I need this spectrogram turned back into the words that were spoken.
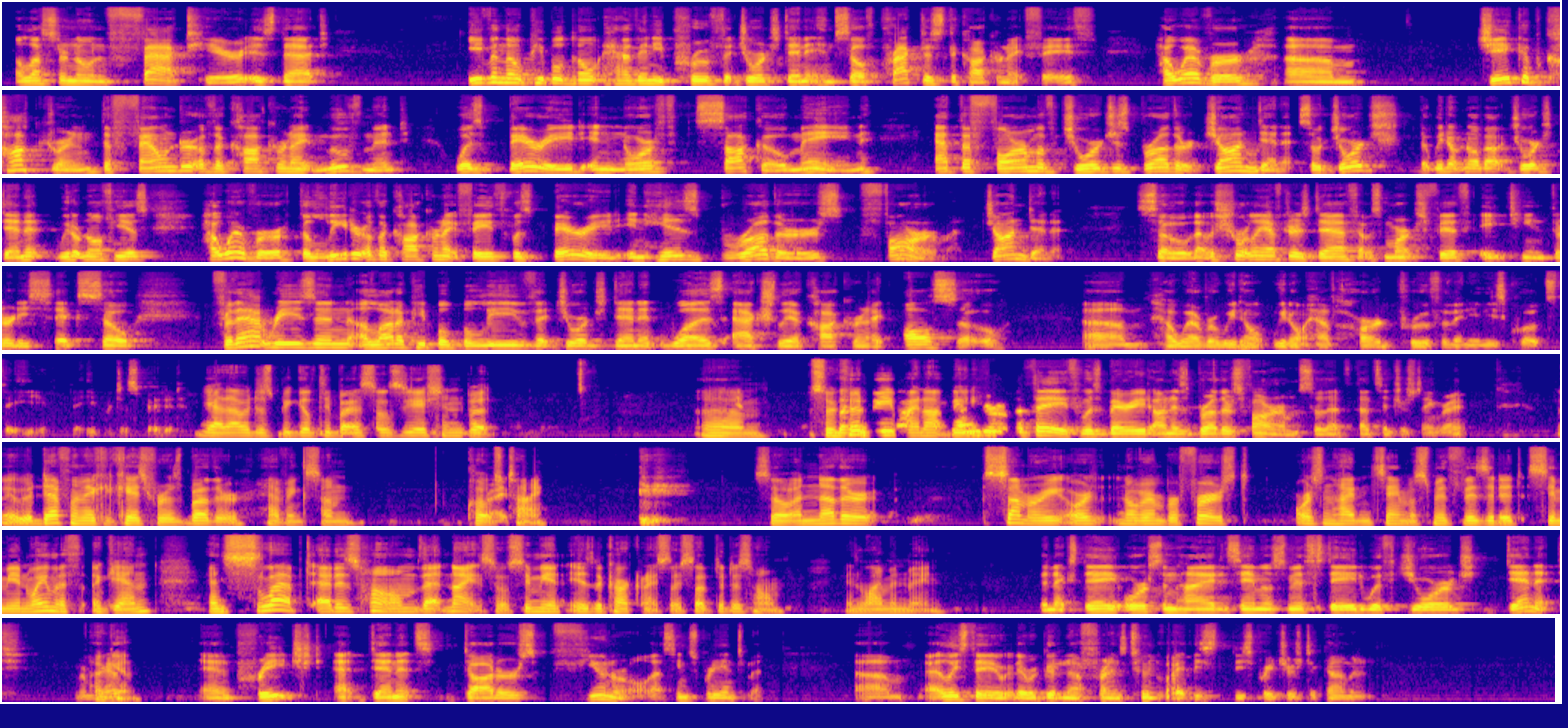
a lesser known fact here is that even though people don't have any proof that George Dennett himself practiced the Cochranite faith, however, um, Jacob Cochran, the founder of the Cochranite movement, was buried in North Saco, Maine, at the farm of George's brother, John Dennett. So, George, that we don't know about, George Dennett, we don't know if he is. However, the leader of the Cochranite faith was buried in his brother's farm, John Dennett. So, that was shortly after his death. That was March 5th, 1836. So, for that reason, a lot of people believe that George Dennett was actually a Cochranite also. Um, however, we don't we don't have hard proof of any of these quotes that he that he participated. Yeah, that would just be guilty by association, but um, so it but could be, might not be. Founder of the faith was buried on his brother's farm, so that's that's interesting, right? It would definitely make a case for his brother having some close right. tie. so another summary, or November first, Orson Hyde and Samuel Smith visited Simeon Weymouth again and slept at his home that night. So Simeon is a Cochranite, so they slept at his home in Lyman, Maine. The next day, Orson Hyde and Samuel Smith stayed with George Dennett. Again. Him? and preached at Dennett's daughter's funeral. That seems pretty intimate. Um, at least they, they were good enough friends to invite these, these preachers to come and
